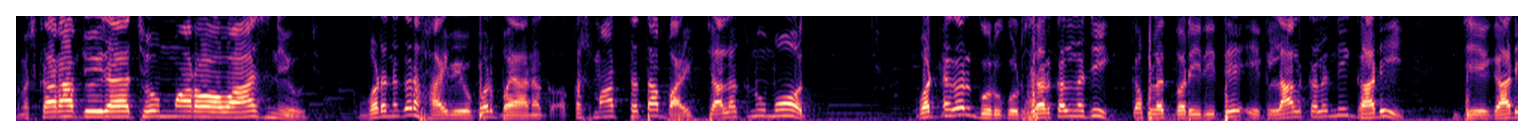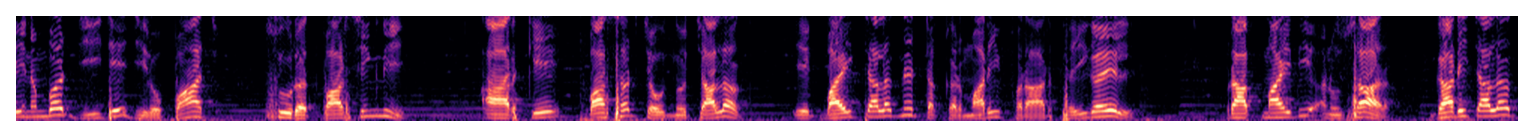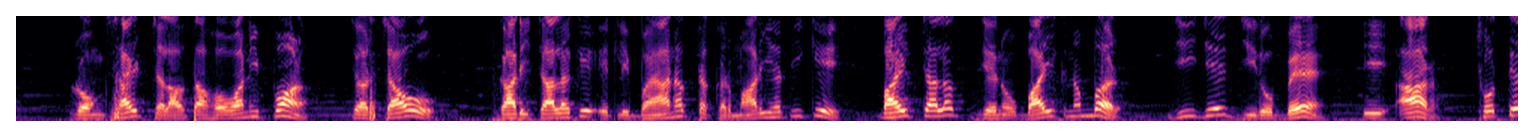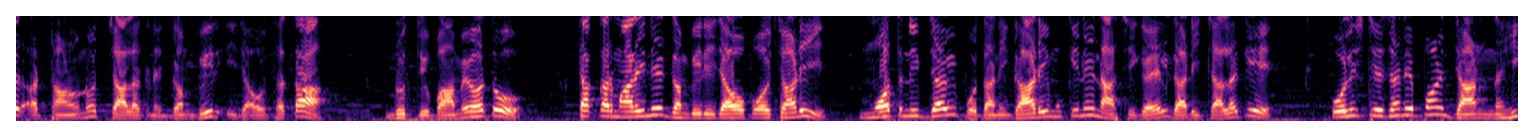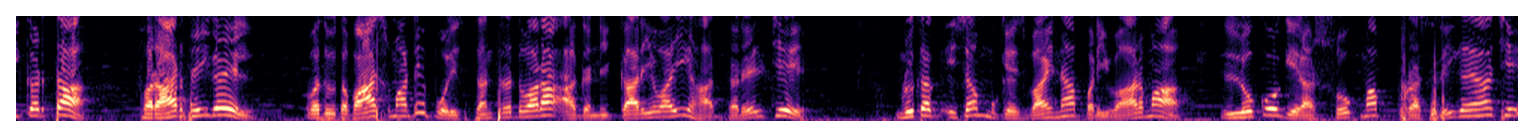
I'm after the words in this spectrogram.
નમસ્કાર, આપ જોઈ રહ્યા છો મારો અવાજ ન્યૂઝ. વડનગર હાઈવે ઉપર ભયાનક અકસ્માત થતા બાઇક ચાલકનું મોત. વડનગર ગુરુકુળ સર્કલ નજીક કપલતભરી રીતે એક લાલ કલરની ગાડી, જે ગાડી નંબર જી જે જીરો પાંચ, સુરત પાર્સિંગની, આર કે બાસઠ ચૌદનો ચાલક, એક બાઇક ચાલકને ટક્કર મારી ફરાર થઈ ગયેલ. પ્રાપ્ત માહિતી અનુસાર, ગાડી ચાલક રોંગ સાઈડ ચલાવતા હોવાની પણ ચર્ચાઓ ગાડી ચાલકે એટલી ભયાનક ટક્કર મારી હતી કે બાઇક ચાલક, જેનો બાઇક નંબર જી જે જીરો બે એ આર છોતેર અઠ્ઠાણુંનો ચાલકને ગંભીર ઈજાઓ થતાં મૃત્યુ પામ્યો હતો. ટક્કર મારીને ગંભીર ઈજાઓ પહોંચાડી મોત નિપજાવી પોતાની ગાડી મૂકીને નાસી ગયેલ ગાડી ચાલકે પોલીસ સ્ટેશને પણ જાણ નહીં કરતા ફરાર થઈ ગયેલ. વધુ તપાસ માટે પોલીસ તંત્ર દ્વારા આગળની કાર્યવાહી હાથ ધરેલ છે. મૃતક ઈસમ મુકેશભાઈના પરિવારમાં લોકો ઘેરા શોકમાં પ્રસરી ગયા છે.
